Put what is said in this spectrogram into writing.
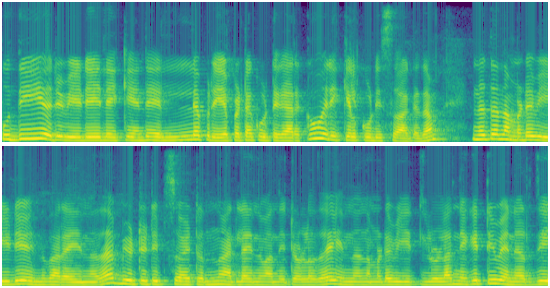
പുതിയൊരു വീഡിയോയിലേക്ക് എന്റെ എല്ലാ പ്രിയപ്പെട്ട കൂട്ടുകാർക്കും ഒരിക്കൽ കൂടി സ്വാഗതം. ഇന്നത്തെ നമ്മുടെ വീഡിയോ എന്ന് പറയുന്നത് ബ്യൂട്ടി ടിപ്സുമായിട്ടൊന്നും അല്ല ഇന്ന് വന്നിട്ടുള്ളത്. ഇന്ന് നമ്മുടെ വീട്ടിലുള്ള നെഗറ്റീവ് എനർജി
